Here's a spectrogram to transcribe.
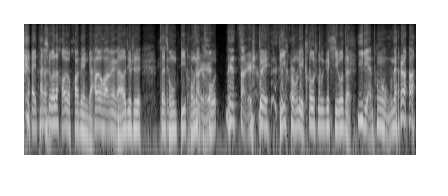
哎，他说的好有画面感，好有画面感然后就是再从鼻孔里抠，那籽儿，对，鼻孔里抠出一个西瓜籽儿。一脸通红的是吧？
